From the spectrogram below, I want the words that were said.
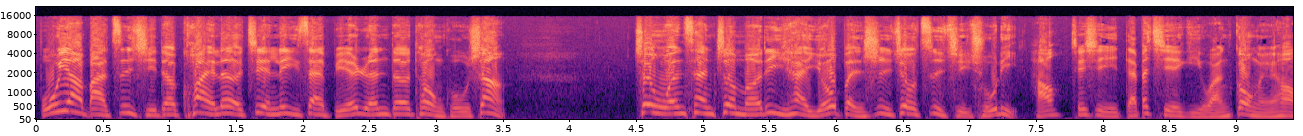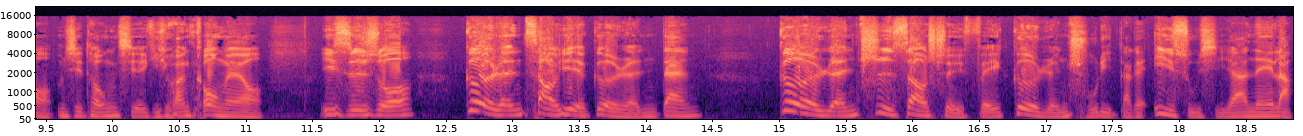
不要把自己的快乐建立在别人的痛苦上。郑文灿这么厉害，有本事就自己处理。好，这是台北市的议员讲的吼，不是同市的议员讲的哦。意思是说，个人造业，个人担。个人制造水肥，个人处理，大概艺术西亚内啦。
